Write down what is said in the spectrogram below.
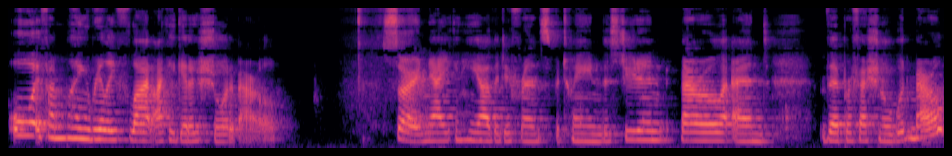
or if I'm playing really flat, I could get a shorter barrel. So now you can hear the difference between the student barrel and the professional wooden barrel.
